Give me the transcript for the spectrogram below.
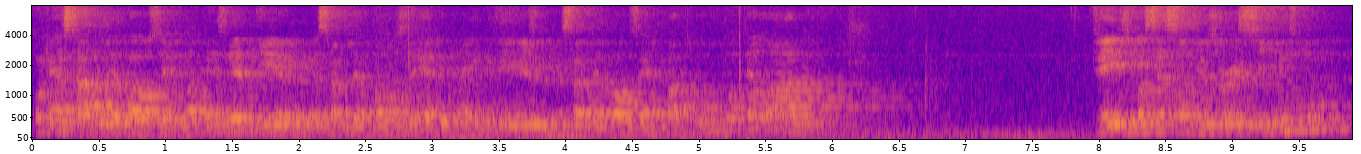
Começaram a levar o Zélio na benzedeira, começaram a levar o Zélio na igreja, começaram a levar o Zélio para tudo quanto é lado. Fez uma sessão de exorcismo,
